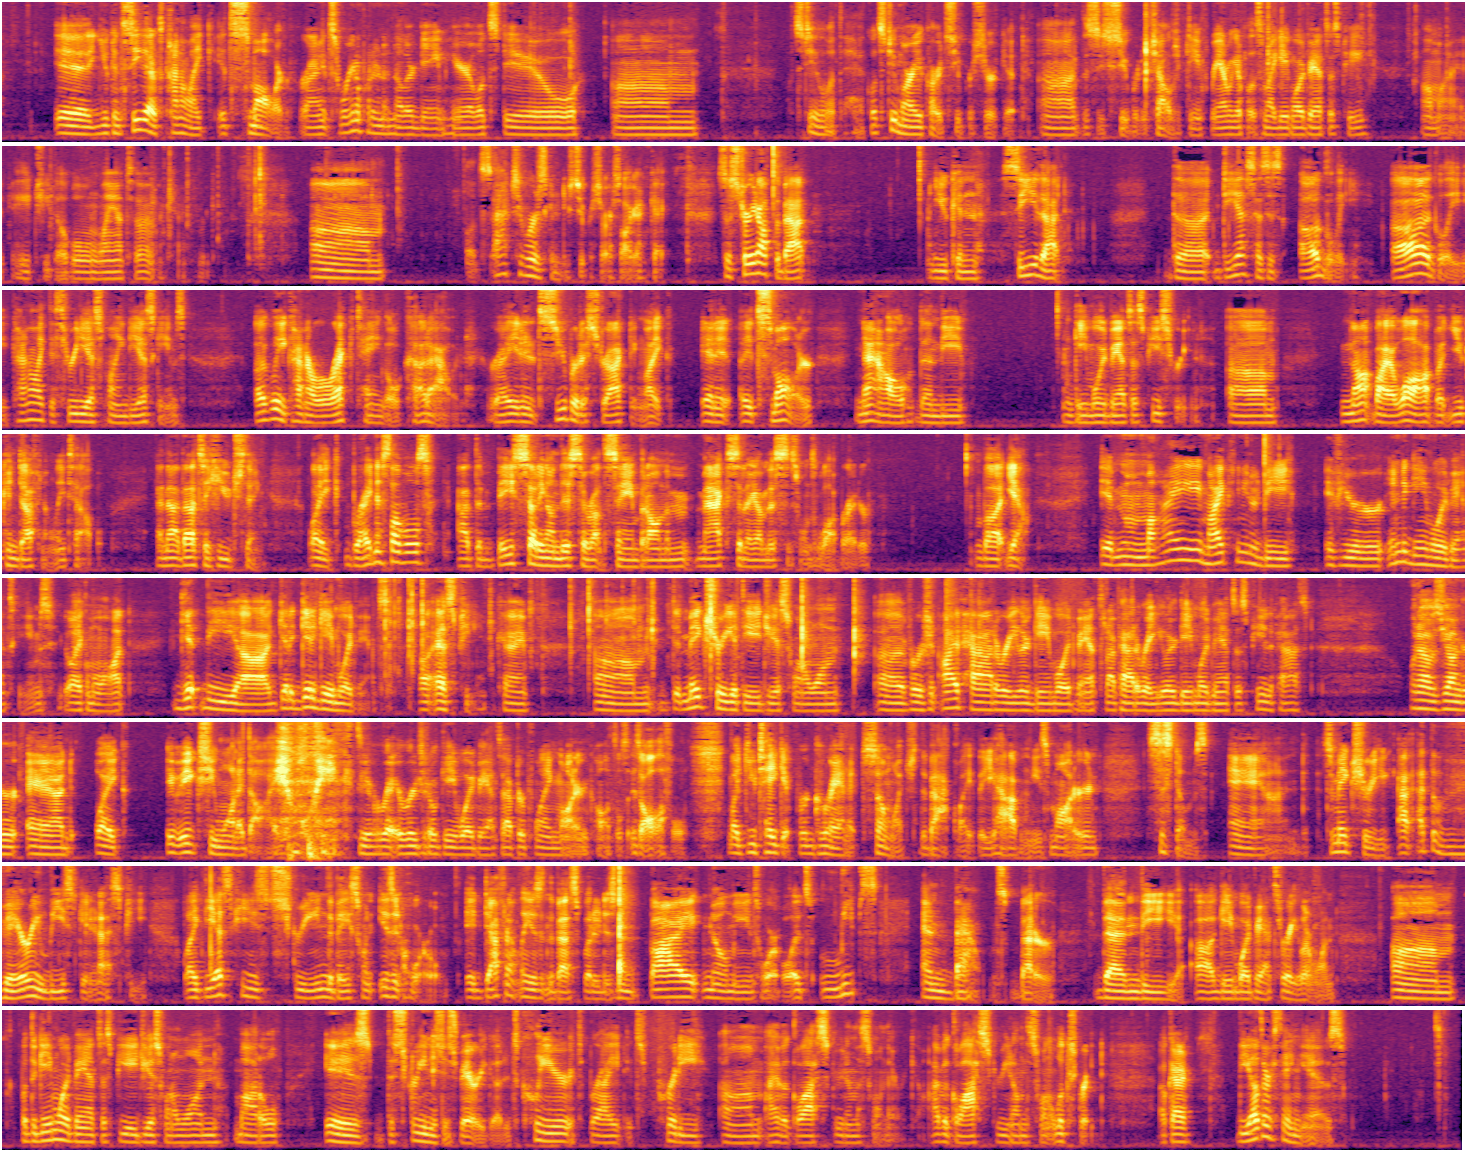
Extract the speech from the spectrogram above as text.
uh, you can see that it's kind of like, it's smaller, right? So we're going to put in another game here. Let's do, um, let's do, what the heck? Let's do Mario Kart Super Circuit. Uh, this is super challenging game for me. I'm going to put this in my Game Boy Advance SP. On my HE double Atlanta. Okay, here we go. Um, let's, actually, we're just going to do Superstar Saga. Okay, so straight off the bat, you can see that the DS has this ugly ugly, kind of like the 3DS playing DS games, ugly kind of rectangle cutout, right? And it's super distracting. Like, and it it's smaller now than the Game Boy Advance SP screen. Um, not by a lot, but you can definitely tell, and that that's a huge thing. Like brightness levels at the base setting on this, they're about the same, but on the max setting on this, this one's a lot brighter. But yeah, in my my opinion would be if you're into Game Boy Advance games, you like them a lot, get the uh, get a get a Game Boy Advance uh, SP. Okay, um, make sure you get the AGS 101 uh, version. I've had a regular Game Boy Advance, and I've had a regular Game Boy Advance SP in the past when I was younger, and like it makes you want to die like the original Game Boy Advance after playing modern consoles. is awful. Like you take it for granted so much the backlight that you have in these modern systems and to make sure you at, at, the very least get an SP. Like the SP's screen, the base one isn't horrible. It definitely isn't the best, but it is by no means horrible. It's leaps and bounds better than the uh, Game Boy Advance regular one. Um, but the Game Boy Advance SP AGS 101 model is the screen is just very good. It's clear, it's bright, it's pretty. Um, I have a glass screen on this one. There we go. I have a glass screen on this one. It looks great. Okay. The other thing is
